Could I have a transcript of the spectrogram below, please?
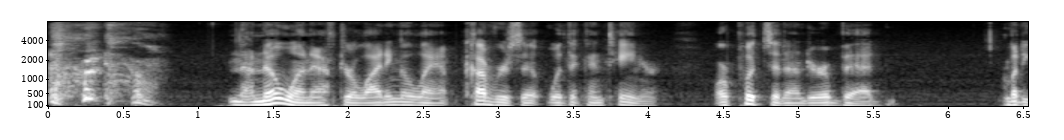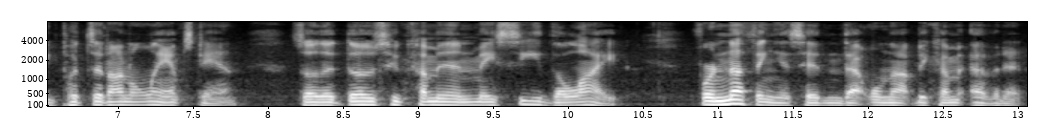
Now no one after lighting a lamp covers it with a container or puts it under a bed, but he puts it on a lampstand, so that those who come in may see the light. For nothing is hidden that will not become evident,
